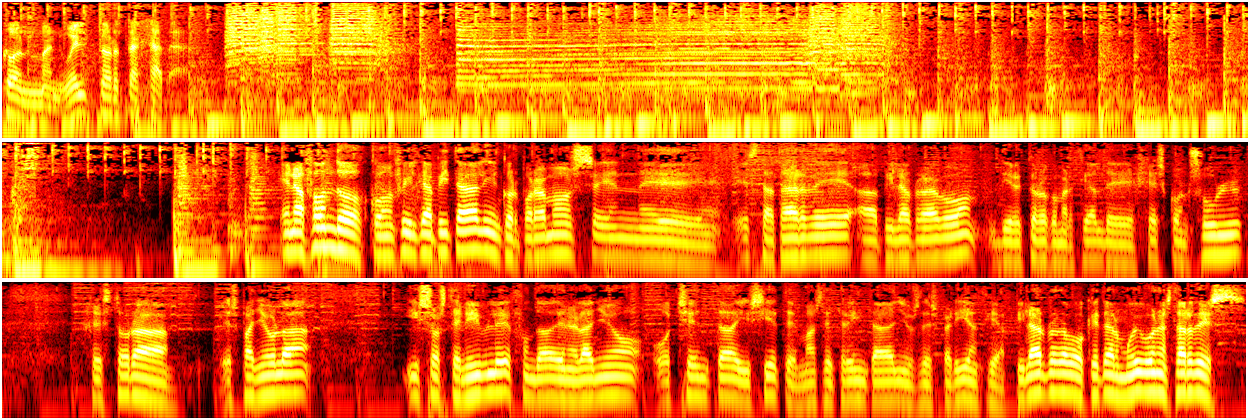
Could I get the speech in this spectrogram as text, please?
con Manuel Tortajada. En a fondo con Phil Capital incorporamos en eh, esta tarde a Pilar Bravo, directora comercial de GES Consul, gestora española y sostenible, fundada en el año 87, más de 30 años de experiencia. Pilar Bravo, ¿qué tal? Muy buenas tardes.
